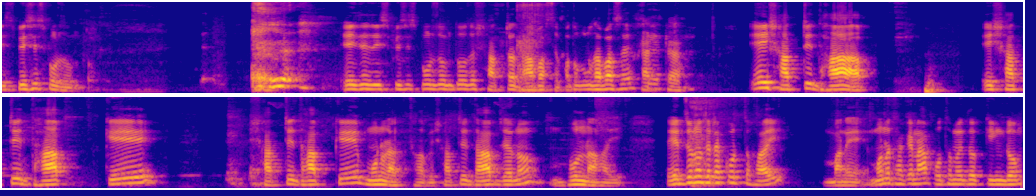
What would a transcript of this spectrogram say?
স্পিসিস পর্যন্ত এই যে স্পিসিস পর্যন্ত যে সাতটা ধাপ আছে কতগুলো ধাপ আছে? এই সাতটি ধাপ এই সাতটি ধাপকে সাতটি ধাপকে মনে রাখতে হবে। সাতটি ধাপ যেন ভুল না হয়। এর জন্য যেটা করতে হয় মানে মনে থাকে না প্রথমে তো কিংডম।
